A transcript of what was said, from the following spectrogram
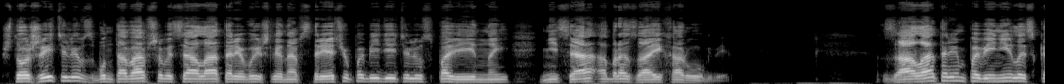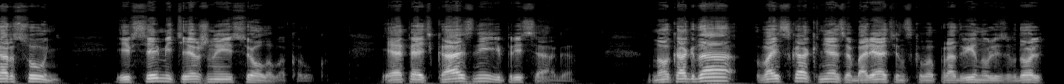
что жители взбунтовавшегося Алатаря вышли навстречу победителю с повинной, неся образа и хоругви. За Алатарем повинилась Корсунь и все мятежные села вокруг. И опять казни и присяга. Но когда войска князя Борятинского продвинулись вдоль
